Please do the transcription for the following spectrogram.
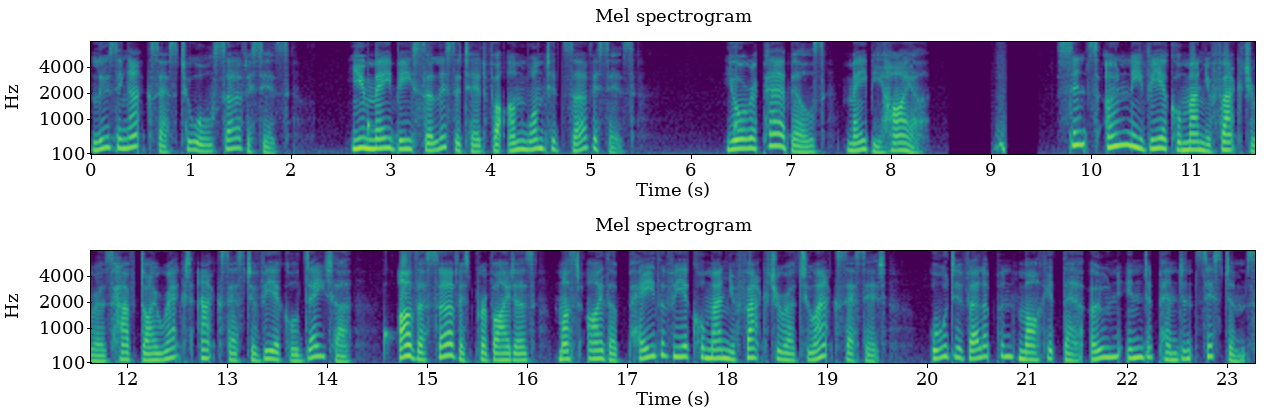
losing access to all services. You may be solicited for unwanted services your repair bills may be higher. Since only vehicle manufacturers have direct access to vehicle data, other service providers must either pay the vehicle manufacturer to access it or develop and market their own independent systems,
